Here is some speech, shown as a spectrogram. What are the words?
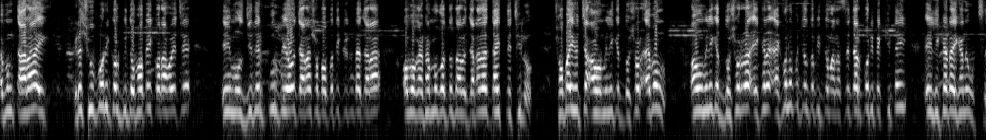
এবং তারা এটা সুপরিকল্পিতভাবেই করা হয়েছে। এই মসজিদের পূর্বেও যারা সভাপতি কিংবা যারা অবকাঠামোগত তারা যারা দায়িত্বে ছিল, সবাই হচ্ছে আওয়ামী লীগের দোসর এবং আওয়ামী লীগের দোসররা এখানে এখনও পর্যন্ত বিদ্যমান আছে, যার পরিপ্রেক্ষিতেই এই লেখাটা এখানে উঠছে।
